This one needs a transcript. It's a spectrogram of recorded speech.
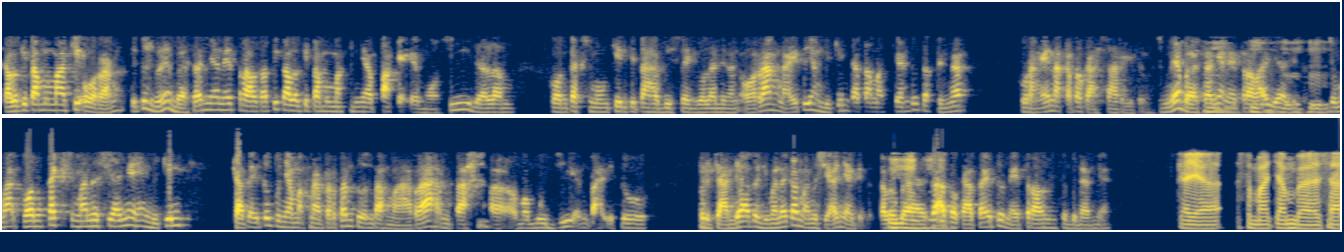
kalau kita memaki orang itu sebenarnya bahasanya netral. Tapi kalau kita memakinya pakai emosi dalam konteks mungkin kita habis senggolan dengan orang nah itu yang bikin kata makian itu terdengar kurang enak atau kasar gitu. Sebenarnya bahasanya hmm. netral aja hmm. gitu. Cuma konteks manusianya yang bikin kata itu punya makna tertentu, entah marah, entah uh, memuji, entah itu bercanda atau gimana kan manusianya gitu. Kalau iya, bahasa atau kata itu netral sebenarnya. Kayak semacam bahasa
